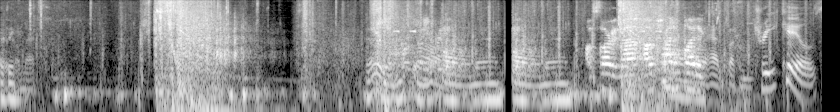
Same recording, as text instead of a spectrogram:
I think. Oh, Matt. There. Oh, man. Oh, man. I'm sorry, man. I was trying to Oh, fight I a. had fucking three kills.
